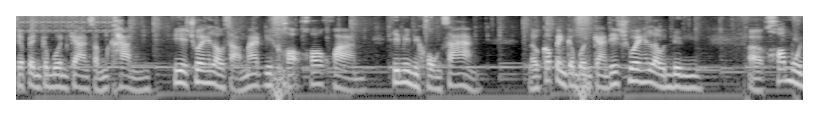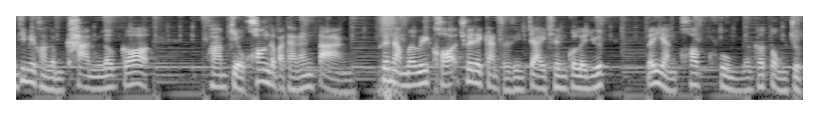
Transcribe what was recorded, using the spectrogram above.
จะเป็นกระบวนการสำคัญที่จะช่วยให้เราสามารถวิเคราะห์ข้อความที่ไม่มีโครงสร้าง แล้วก็เป็นกระบวนการที่ช่วยให้เราดึงข้อมูลที่มีความสำคัญ แล้วก็ความเกี่ยวข้องกับปัญหาต่างๆ เพื่อนำมาวิเคราะห์ช่วยในการตัดสินใจเชิงกลยุทธ์ได้อย่างครอบคลุมแล้วก็ตรงจุด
